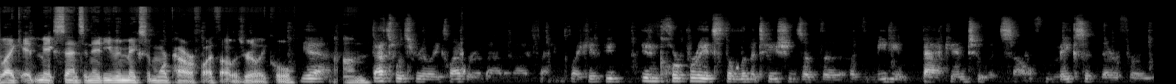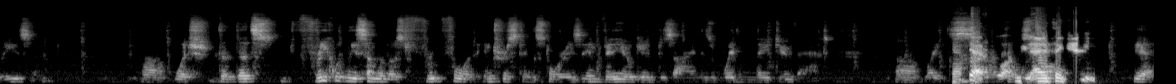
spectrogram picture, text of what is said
like it makes sense, and it even makes it more powerful. I thought was really cool. Yeah, Um, that's what's really clever about it. I think, like it, it incorporates the limitations of the of the medium back into itself, makes it there for a reason. Uh, which th- that's frequently some of the most fruitful and interesting stories in video game design is when they do that. Um, like Yeah. yeah, well, I, mean, I think any Yeah.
